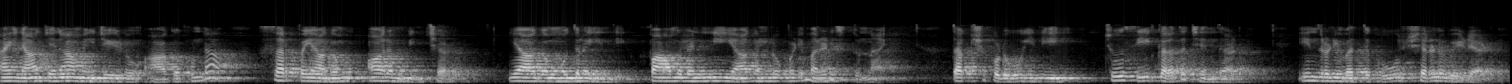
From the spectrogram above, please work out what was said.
అయినా జనామేజయుడు ఆగకుండా సర్పయాగం ఆరంభించాడు. యాగం మొదలైంది. పాములన్నీ యాగంలో పడి మరణిస్తున్నాయి. తక్షకుడు ఇది చూసి కలత చెందాడు. ఇంద్రుని వద్దకు శరణు వేడాడు.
